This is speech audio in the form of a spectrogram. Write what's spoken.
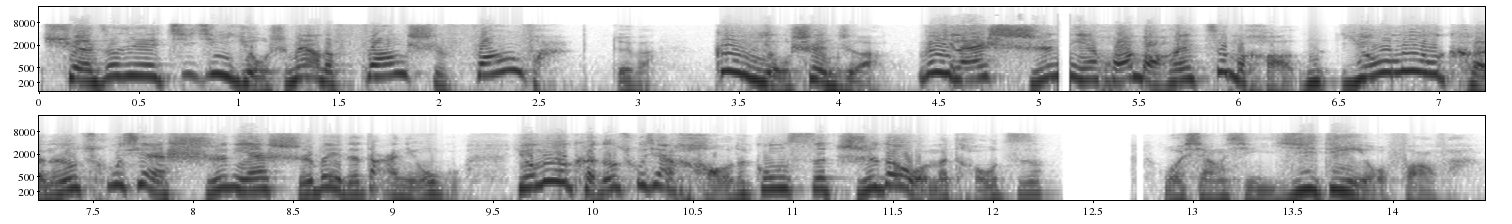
选择这些基金有什么样的方式方法，对吧？更有甚者，未来十年环保行业这么好，有没有可能出现十年十倍的大牛股？有没有可能出现好的公司值得我们投资？我相信一定有方法。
